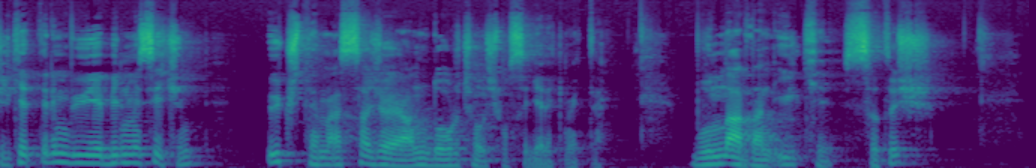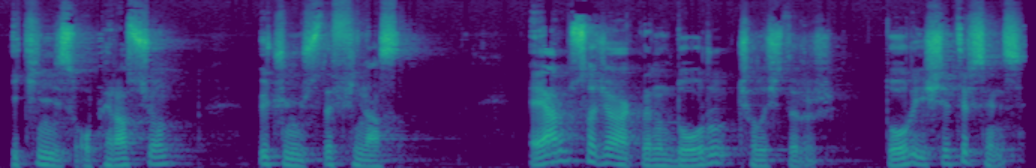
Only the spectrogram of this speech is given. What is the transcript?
Şirketlerin büyüyebilmesi için 3 temel sac ayağının doğru çalışması gerekmekte. Bunlardan ilki satış, ikincisi operasyon, üçüncüsü de finans. Eğer bu sac ayaklarını doğru çalıştırır, doğru işletirseniz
